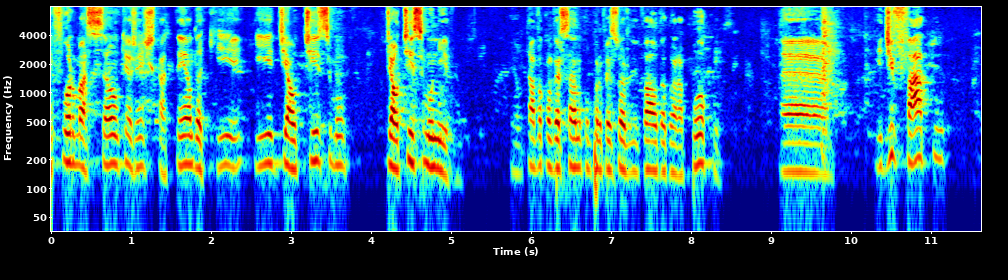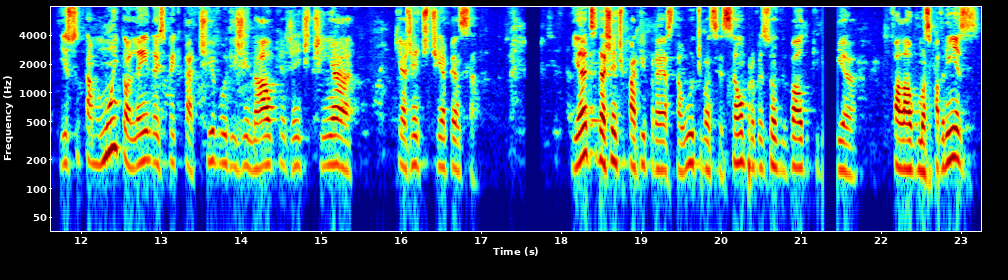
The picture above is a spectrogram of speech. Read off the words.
informação que a gente está tendo aqui e de altíssimo, de altíssimo nível. Eu estava conversando com o professor Vivaldo agora há pouco, é, e, de fato, isso está muito além da expectativa original que a gente tinha, que a gente tinha pensado. E antes da gente partir para esta última sessão, o professor Vivaldo queria falar algumas palavrinhas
